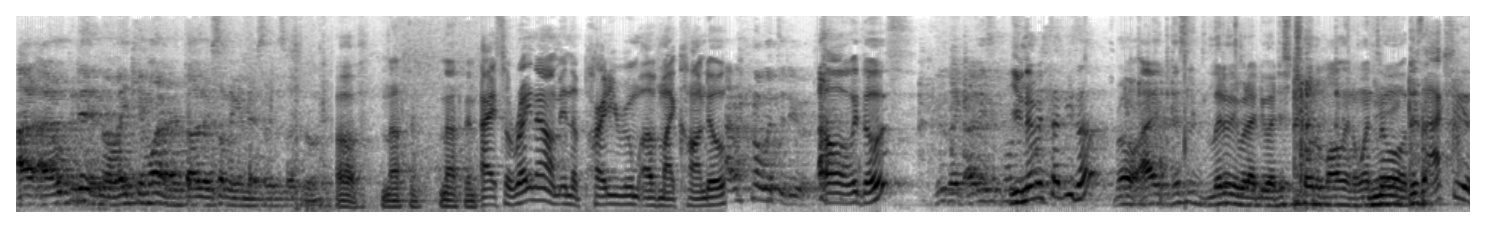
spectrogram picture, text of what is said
I, I opened it and uh, the light came on and I thought there was something in there, so I just left it. Oh, nothing, nothing. All right, so right now I'm in the party room of my condo. I don't know what to do. Oh, with those? Dude, like, are they supposed You've never set these up? Bro, I this is literally what I do. I just throw them all in one No, thing. there's actually a,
